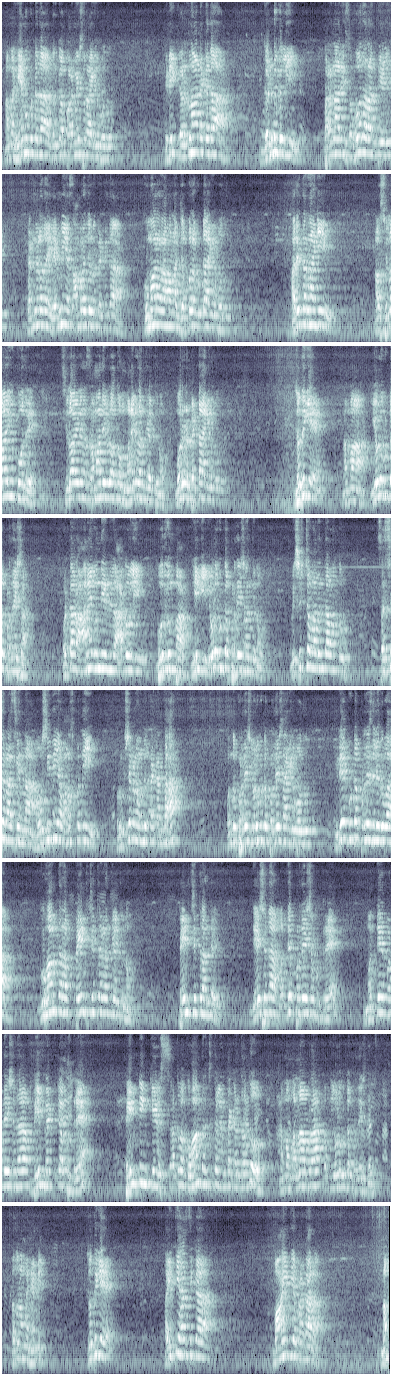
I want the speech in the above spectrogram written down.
ನಮ್ಮ ಹೇಮಗುಡ್ಡದ ದುರ್ಗಾ ಪರಮೇಶ್ವರ ಆಗಿರ್ಬೋದು, ಇಡೀ ಕರ್ನಾಟಕದ ಗಂಡುಗಲಿ, ಪರನಾರಿ ಸಹೋದರ ಅಂತೇಳಿ ಕನ್ನಡದ ಹೆಮ್ಮೆಯ ಸಾಮ್ರಾಜ್ಯವನ್ನು ಕಟ್ಟಿದ ಕುಮಾರರಾಮನ ಜಬ್ಬಲ ಗುಡ್ಡ ಆಗಿರ್ಬೋದು. ಅದೇ ತರನಾಗಿ ನಾವು ಶಿಲಾಯುಗಕ್ಕೆ ಹೋದ್ರೆ, ಶಿಲಾಯುಗದ ಸಮಾಧಿಗಳು ಅಥವಾ ಮನೆಗಳು ಅಂತ ಹೇಳ್ತೀವಿ ನಾವು, ಮೊರರ ಬೆಟ್ಟ ಆಗಿರ್ಬೋದು. ಜೊತೆಗೆ ನಮ್ಮ ಏಳುಗುಡ್ಡ ಪ್ರದೇಶ, ಒಟ್ಟಾರೆ ಆನೆಗುಂದಿ ಆಗೋಲಿ, ಬೂದುಗುಂಪ, ಹೀಗೆ ಏಳುಗುಡ್ಡ ಪ್ರದೇಶ ಅಂತೀವಿ ನಾವು. ವಿಶಿಷ್ಟವಾದಂತಹ ಒಂದು ಸಸ್ಯರಾಶಿಯನ್ನ ಔಷಧೀಯ ವನಸ್ಪತಿ ವೃಕ್ಷಗಳನ್ನು ಹೊಂದಿರತಕ್ಕಂತಹ ಒಂದು ಪ್ರದೇಶ ಏಳುಗುಡ್ಡ ಪ್ರದೇಶ ಆಗಿರ್ಬೋದು. ಇದೇ ಗುಡ್ಡ ಪ್ರದೇಶದಲ್ಲಿರುವ ಗುಹಾಂತರ ಪೇಂಟ್ ಚಿತ್ರಗಳಂತ ಹೇಳ್ತೀವಿ ನಾವು. ಪೇಂಟ್ ಚಿತ್ರ ಅಂತೇಳಿ ದೇಶದ ಮಧ್ಯಪ್ರದೇಶ ಬಿಟ್ರೆ, ಮಧ್ಯಪ್ರದೇಶದ ಭೀಮ್ ಬೆಟ್ಟ ಬಿಟ್ರೆ, ಪೇಂಟಿಂಗ್ ಕೇವ್ಸ್ ಅಥವಾ ಗುಹಾಂತರ ಚಿತ್ರಗಳಿರ್ತಕ್ಕಂಥದ್ದು ನಮ್ಮ ಮಲ್ಲಾಪುರ ಮತ್ತು ಏಳುಗುಡ್ಡ ಪ್ರದೇಶದಲ್ಲಿ. ಅದು ನಮ್ಮ ಹೆಮ್ಮೆ. ಜೊತೆಗೆ ಐತಿಹಾಸಿಕ ಮಾಹಿತಿಯ ಪ್ರಕಾರ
